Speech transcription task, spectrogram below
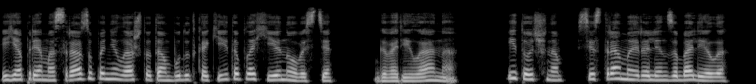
и я прямо сразу поняла, что там будут какие-то плохие новости», — говорила она. «И точно, сестра Мэрилин заболела.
